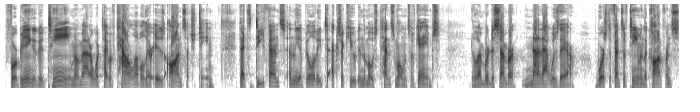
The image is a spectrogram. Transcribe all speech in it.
for being a good team, no matter what type of talent level there is on such a team, that's defense and the ability to execute in the most tense moments of games. November, December, none of that was there. Worst defensive team in the conference,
